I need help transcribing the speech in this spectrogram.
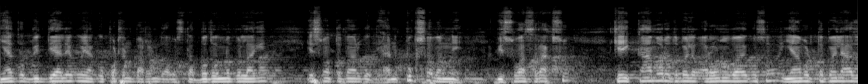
यहाँको विद्यालयको यहाँको पठन पाठनको अवस्था बदल्नको लागि। यसमा तपाईँहरूको ध्यान पुग्छ भन्ने विश्वास राख्छु। केही कामहरू तपाईँले अराउनु भएको छ यहाँबाट तपाईँले आज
